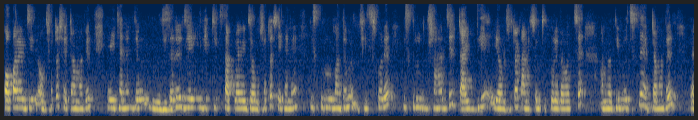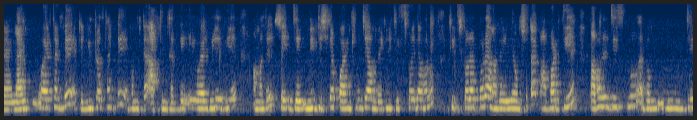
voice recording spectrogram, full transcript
কপারের যে অংশটা সেটা আমাদের এইখানে যে গিজারের যে ইলেকট্রিক সাপ্লাইয়ের যে অংশটা সেখানে স্ক্রুর মাধ্যমে ফিক্স করে স্ক্রুর সাহায্যে টাইট দিয়ে এই অংশটা কানেকশন ঠিক করে দেওয়া হচ্ছে। আমরা কি বলছি যে একটা আমাদের লাইট ওয়্যার থাকবে, একটা নিউট্রাল থাকবে এবং একটা আর্থিং থাকবে। এই ওয়্যারগুলি দিয়ে আমাদের সেই যে নির্দেশিকা পয়েন্ট অনুযায়ী আমরা এখানে ফিক্স করে দেওয়া হলো। ফিক্স করার পরে আমাদের এই অংশটা কাভার দিয়ে কাভারের যে স্ক্রু এবং যে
